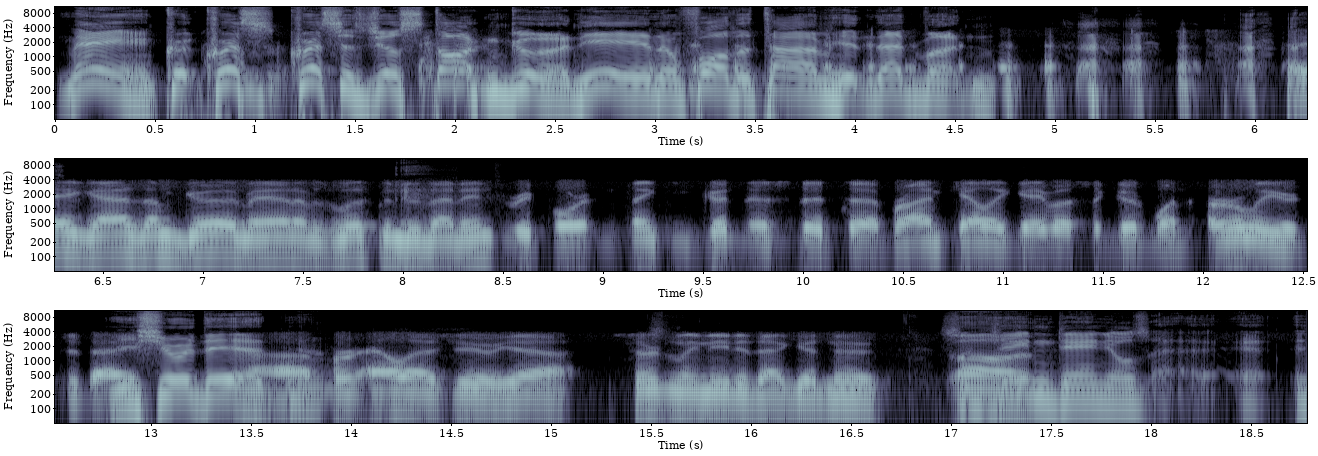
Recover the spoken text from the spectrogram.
Man, Chris, Chris is just starting good. He ain't no father time hitting that button. hey guys, I'm good, man. I was listening to that injury report and thanking goodness that uh, Brian Kelly gave us a good one earlier today. He sure did uh, for LSU. Yeah, certainly needed that good news. So uh, Jayden Daniels, uh, uh,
